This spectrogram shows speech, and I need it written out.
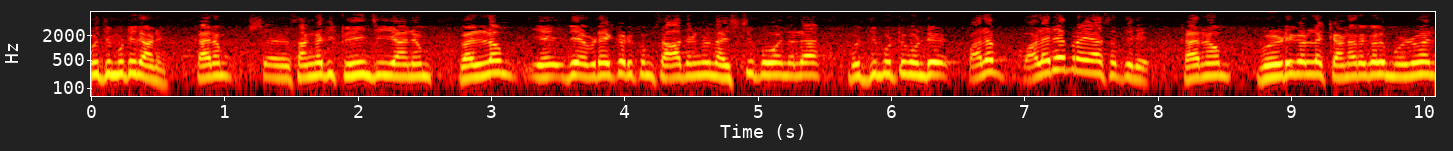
ബുദ്ധിമുട്ടിലാണ്. കാരണം സംഗതി ക്ലീൻ ചെയ്യാനും വെള്ളം ഇത് എവിടേക്ക് എടുക്കും സാധനങ്ങൾ നശിച്ചു പോകുമെന്നുള്ള ബുദ്ധിമുട്ട് കൊണ്ട് പല വളരെ പ്രയാസത്തിൽ കാരണം വീടുകളിലെ കിണറുകൾ മുഴുവൻ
